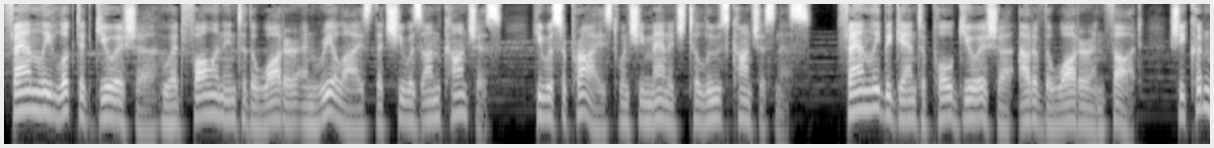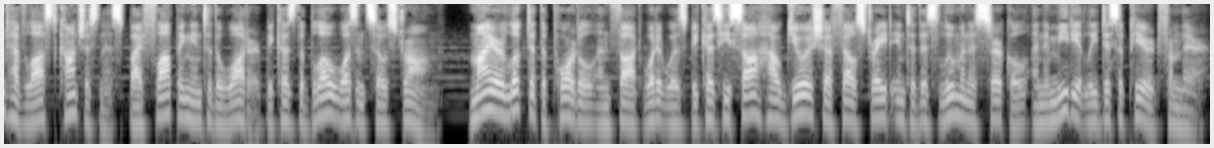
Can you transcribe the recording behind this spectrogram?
Fanli looked at Guisha who had fallen into the water and realized that she was unconscious, he was surprised when she managed to lose consciousness. Fanli began to pull Guisha out of the water and thought, she couldn't have lost consciousness by flopping into the water because the blow wasn't so strong. Meyer looked at the portal and thought what it was because he saw how Guisha fell straight into this luminous circle and immediately disappeared from there.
